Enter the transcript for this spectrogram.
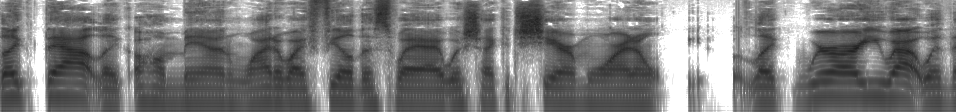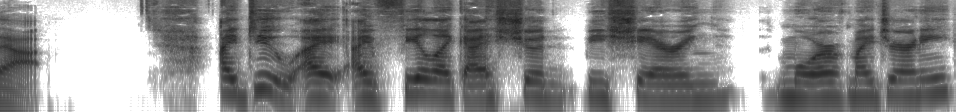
like that? Like, oh man, why do I feel this way? I wish I could share more. I don't like where are you at with that? I do. I, I feel like I should be sharing more of my journey.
